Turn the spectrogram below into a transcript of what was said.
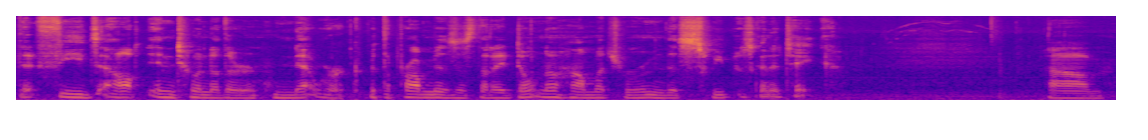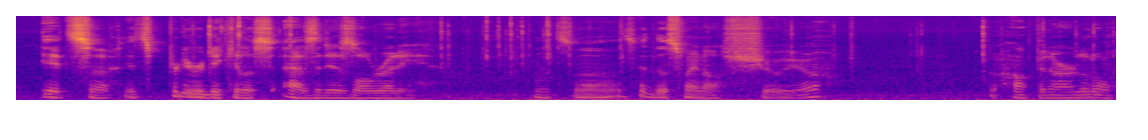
that feeds out into another network. But the problem is, is that I don't know how much room this sweep is going to take. Um, it's uh, it's pretty ridiculous as it is already. Let's uh, let's head this way and I'll show you. Go hop in our little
